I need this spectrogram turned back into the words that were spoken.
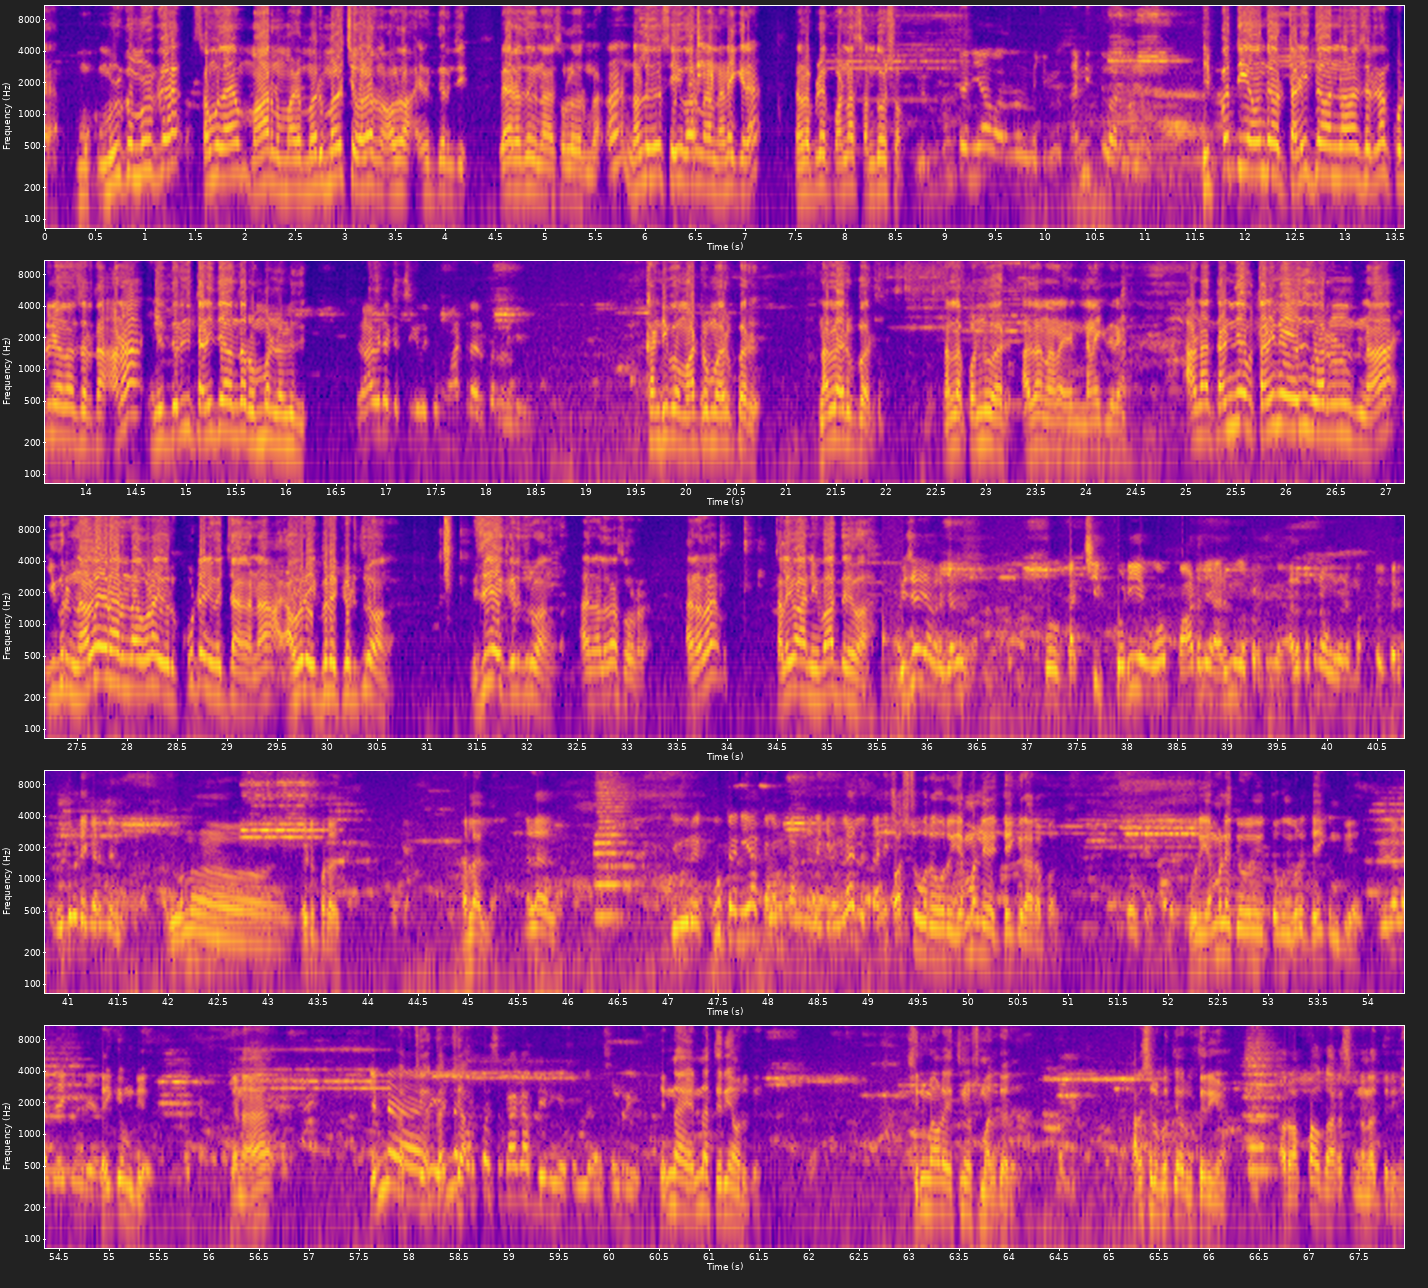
முழுக்க முழுக்க சமுதாயம் மாறணும். மறுமலர்ச்சி வளரணும். அவ்வளவுதான். எனக்கு தெரிஞ்சு. வேற எதுவும் நான் சொல்ல விரும்பல. ஆனா நல்லது செய்வார்னு நான் நினைக்கிறேன். நல்லபடியா பண்ணா சந்தோஷம். இப்பத்திய வந்து அவர் தனித்தா வந்தாலும் சரிதான் கூட்டணி வந்தாலும் சரிதான். ஆனா எனக்கு தெரிஞ்சு தனித்தா வந்தா ரொம்ப நல்லது. திராவிட கட்சிகளுக்கு மாற்றா இருப்பார் நினைக்கிறீங்க கண்டிப்பா மாற்றமா இருப்பாரு. நல்லா இருப்பார். நல்லா பண்ணுவார். அதான் நான் நினைக்கிறேன். ஆனா தனியா தனிமையா எதுக்கு வரணும்னா இவர் நல்லவரா இருந்தா கூட இவர் கூட்டணி வச்சாங்கன்னா அவரை இவரை கெடுத்துருவாங்க. விஜயை கெடுத்துருவாங்க. அதனாலதான் சொல்றேன். அதனால தலைவா நீ வா தலைவா. விஜய் அவர்கள் இப்போ கட்சி கொடியவோ பாடலை அறிமுகப்படுத்திருக்காங்க அதை பத்தின உங்களுடைய மக்கள் கருத்து உங்களுடைய கருத்து என்ன? அது ஒன்றும் எடுப்படாது நல்லா இல்லை. நல்லா இல்ல. இவரு கூட்டணியா களம் காண நினைக்கிறீங்களா? இல்ல தனி ஃபர்ஸ்ட் ஒரு ஒரு எம்எல்ஏ ஜெயிக்கிறாரா ஓகே ஒரு எம்எல்ஏ தொகுதி தொகுதி கூட ஜெயிக்க முடியாது. இவரால ஜெயிக்க முடியாது. ஜெயிக்க முடியாது. ஏன்னா என்ன கட்சி- என்ன கட்சி- பர்பஸுக்காக அப்படி நீங்க சொல்ல சொல்றீங்க? என்ன என்ன தெரியும் அவருக்கு? சினிமாவில் எத்தனை வருஷமா இருக்காரு? அரசியலை பற்றி அவருக்கு தெரியும். அவர் அப்பாவுக்கு அரசியல் நல்லா தெரியும்.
